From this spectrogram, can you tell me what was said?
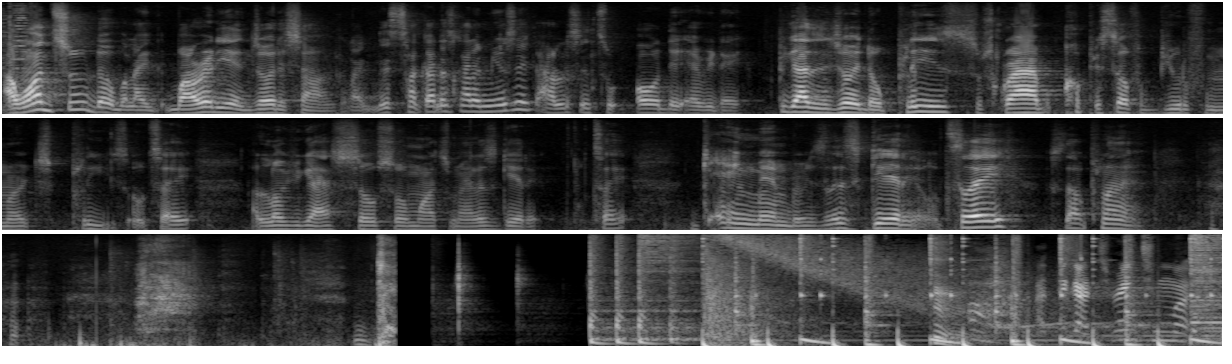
I want to though, but like but I already enjoy the song. Like this this kind of music I listen to all day, every day. If you guys enjoyed though, please subscribe, cop yourself a beautiful merch, please. Okay, I love you guys so so much, man. Let's get it. Okay, gang members, let's get it. Okay, stop playing. Ah, I think I drank too much.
